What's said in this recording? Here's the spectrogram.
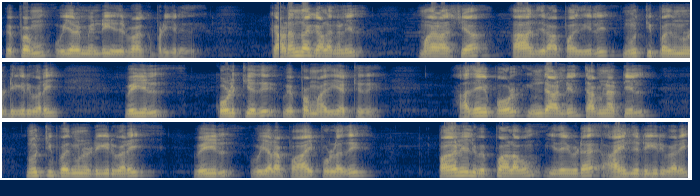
வெப்பம் உயரும் என்று எதிர்பார்க்கப்படுகிறது. கடந்த காலங்களில் மகாராஷ்டிரா ஆந்திரா பகுதிகளில் நூற்றி பதினொன்று டிகிரி வரை வெயில் கொளுத்தியது வெப்பம் அதிகரித்தது. அதேபோல் இந்த ஆண்டில் தமிழ்நாட்டில் நூற்றி பதிமூணு டிகிரி வரை வெயில் உயர வாய்ப்புள்ளது. பகலில் வெப்ப அளவும் இதைவிட ஐந்து டிகிரி வரை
